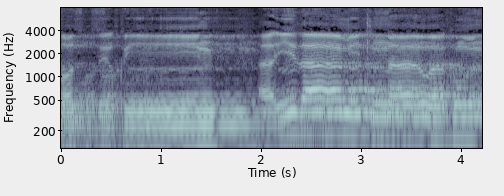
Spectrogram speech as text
المصدقين أئذا متنا وكنا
